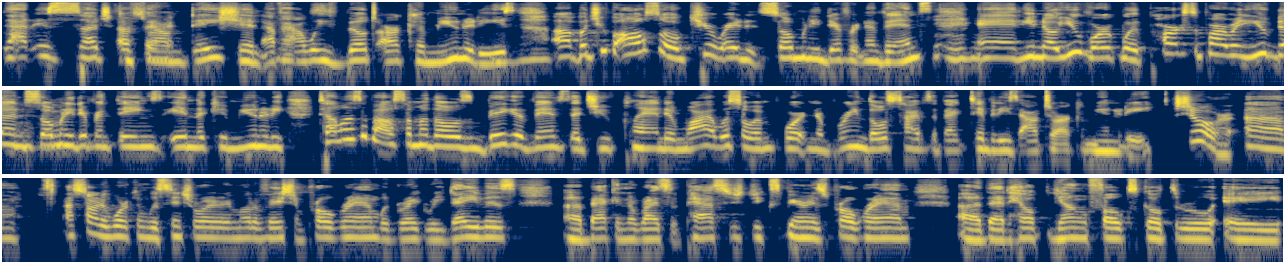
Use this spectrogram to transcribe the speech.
That is such a foundation right. of how we've built our communities. Mm-hmm. Uh, but you've also curated so many different events mm-hmm. and, you know, you've worked with Parks Department. You've done so mm-hmm. many different things in the community. Tell us about some of those those big events that you've planned and why it was so important to bring those types of activities out to our community? Sure. Um, I started working with Central Area Motivation Program with Gregory Davis uh, back in the Rites of Passage Experience program uh, that helped young folks go through a,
